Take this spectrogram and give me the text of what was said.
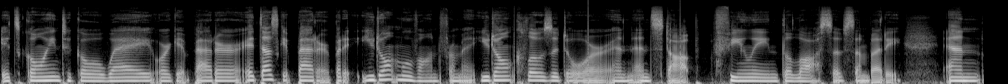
it's going to go away or get better, it does get better, but it, you don't move on from it. You don't close a door and, and stop feeling the loss of somebody. And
